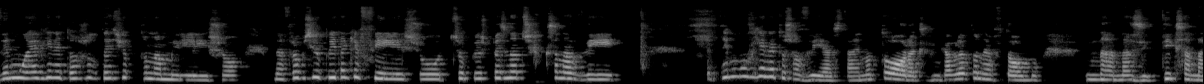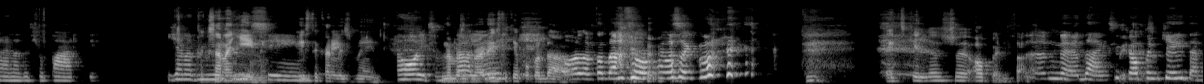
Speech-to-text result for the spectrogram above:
δεν μου έβγαινε τόσο το τέτοιο το να μιλήσω με ανθρώπους οι οποίοι ήταν και φίλοι σου, τους οποίους παίζει να τους είχα ξαναδεί. Δεν μου βγαίνει τόσο αβίαστα. Ενώ τώρα ξαφνικά βλέπω τον εαυτό μου να αναζητεί ξανά ένα τέτοιο πάρτι. Για να Θα ξαναγίνει. Είστε καλεσμένοι. Όλοι ξαφνικά. Να μας γνωρίσετε και από κοντά. Όλα αυτά τα άτομα που μας ακούνε. Έτσι κι αλλιώς ε, open θα ε, Ναι, εντάξει, και open και ήταν.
